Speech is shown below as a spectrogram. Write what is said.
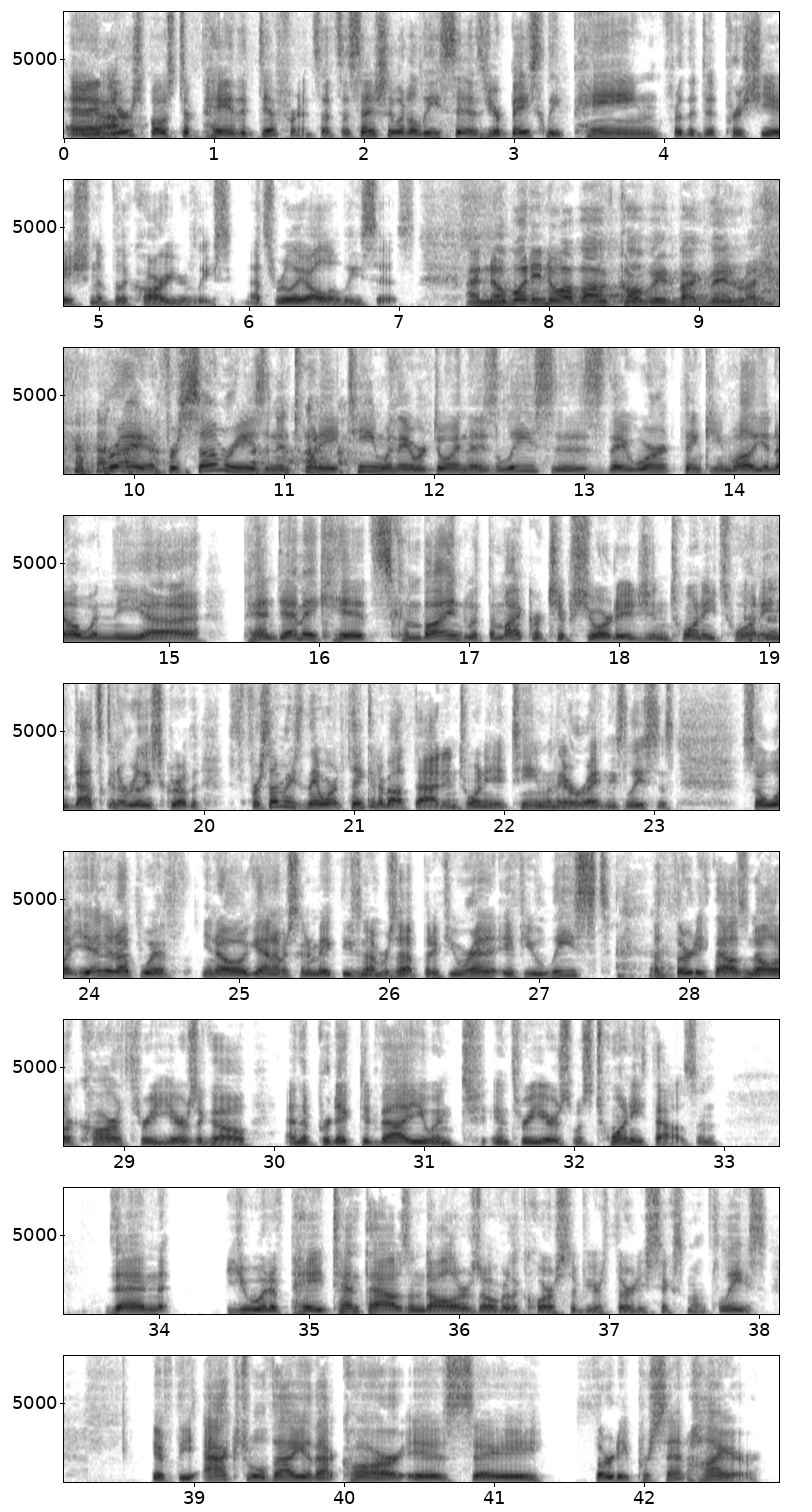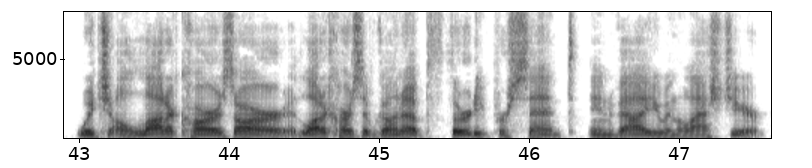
and Yeah. you're supposed to pay the difference that's essentially what a lease is you're basically paying for the depreciation of the car you're leasing that's really all a lease is And nobody knew about COVID back then, right? right and for some reason in 2018 when they were doing those leases they weren't thinking well you know when the uh, pandemic hits combined with the microchip shortage in 2020 that's going to really screw up for some reason they weren't thinking about that in 2018 when they were writing these leases. So what you ended up with you know again i'm just going to make these numbers up but if you rent if you leased a $30000 car three years ago and the predicted value in in three years was 20000 then you would have paid $10000 over the course of your 36 month lease. If the actual value of that car is say 30% higher which a lot of cars are. A lot of cars have gone up 30% in value in the last year.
